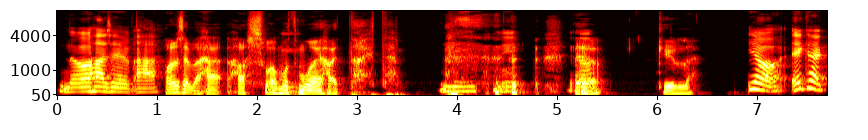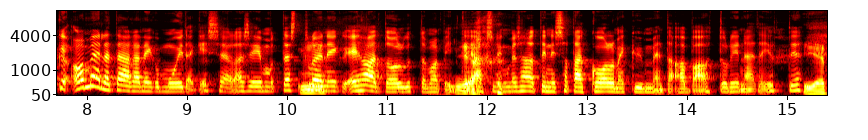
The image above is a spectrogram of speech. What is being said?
No onhan se vähän. On se vähän hassua, mm. mutta mua ei haittaa yhtään. Niin, niin. joo. joo. Kyllä. Joo, eikä ole meillä täällä niinku muitakin sellaisia, mutta tästä mm. tulee niinku ihan tolkuttoman pitkä yeah. jakso. Niin kuin me sanottiin, niin 130 about tuli näitä juttuja. Yep.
